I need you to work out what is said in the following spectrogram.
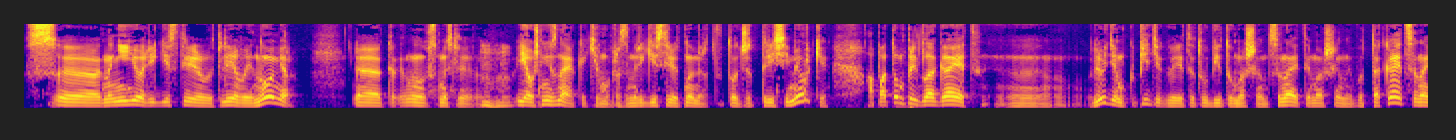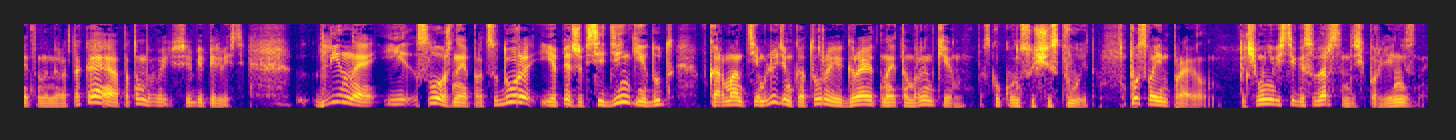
с, э, на нее регистрирует левый номер, ну, в смысле, угу. я уж не знаю, каким образом регистрирует номер тот же три семерки, а потом предлагает э, людям купить, и говорит, эту убитую машину. Цена этой машины вот такая, цена этого номера такая, а потом вы себе перевести. Длинная и сложная процедура, и опять же, все деньги идут в карман тем людям, которые играют на этом рынке, поскольку он существует, по своим правилам. Почему не вести государственный до сих пор, я не знаю.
